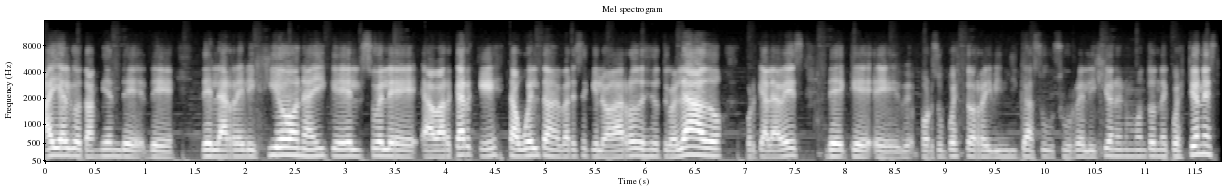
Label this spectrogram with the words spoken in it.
Hay algo también de, de, la religión ahí que él suele abarcar, que esta vuelta me parece que lo agarró desde otro lado, porque a la vez de que, eh, por supuesto, reivindica su, su, religión en un montón de cuestiones,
